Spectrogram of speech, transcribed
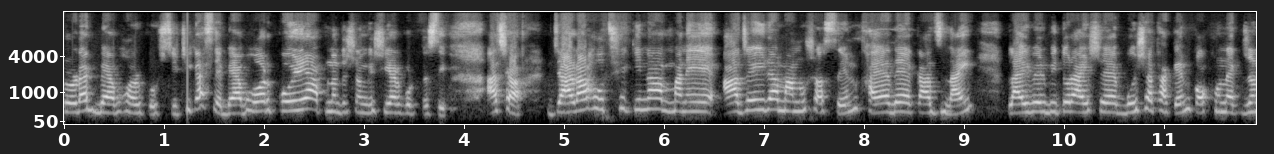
প্রোডাক্ট ব্যবহার করছি ঠিক আছে? ব্যবহার করে আপনাদের সঙ্গে শেয়ার করতেছি। আচ্ছা যারা হচ্ছে কিনা মানে আজাইরা মানুষ আছেন খায়া দেয়া কাজ নাই লাইভের ভিতরে এসে বৈশা থাকেন কখন একজন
